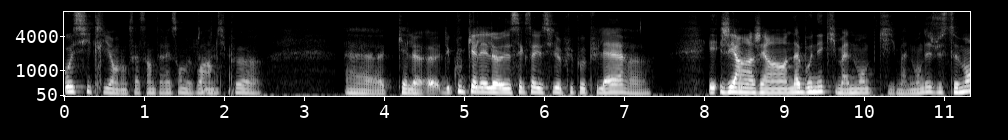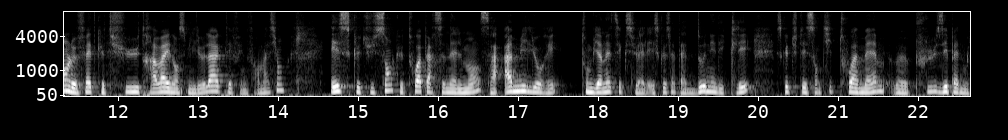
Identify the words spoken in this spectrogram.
aussi clients. Donc ça c'est intéressant de voir Tout un petit fait. peu quel, du coup quel est le sextoy aussi le plus populaire. J'ai un, un abonné qui m'a demandé, justement le fait que tu travailles dans ce milieu-là, que tu as fait une formation. Est-ce que tu sens que toi personnellement ça a amélioré ton bien-être sexuel? Est-ce que ça t'a donné des clés? Est-ce que tu t'es senti toi-même euh, plus épanoui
